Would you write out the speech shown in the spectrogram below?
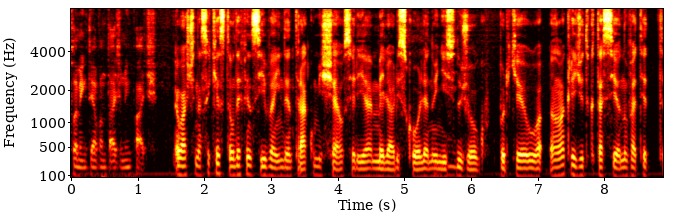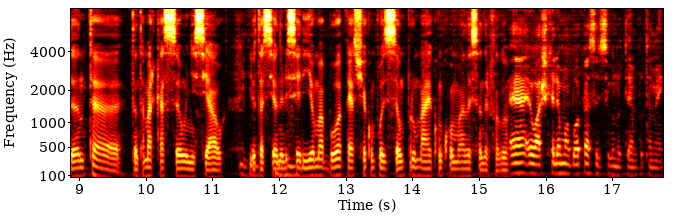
Flamengo tem a vantagem no empate. Eu acho que nessa questão defensiva ainda entrar com o Michel seria a melhor escolha no início do jogo. Porque eu, não acredito que o Tassiano vai ter tanta, tanta marcação inicial. E o Tassiano ele seria uma boa peça de recomposição pro Maicon, como a Alessandra falou. É, eu acho que ele é uma boa peça de segundo tempo também.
